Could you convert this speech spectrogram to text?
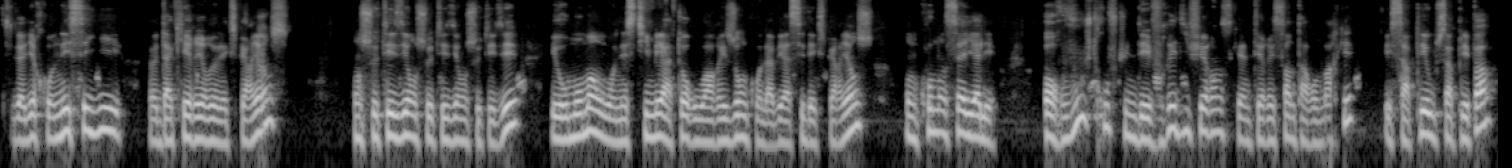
C'est-à-dire qu'on essayait d'acquérir de l'expérience, on se taisait, on se taisait, on se taisait, et au moment où on estimait à tort ou à raison qu'on avait assez d'expérience, on commençait à y aller. Or, vous, je trouve qu'une des vraies différences qui est intéressante à remarquer, et ça plaît ou ça plaît pas,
